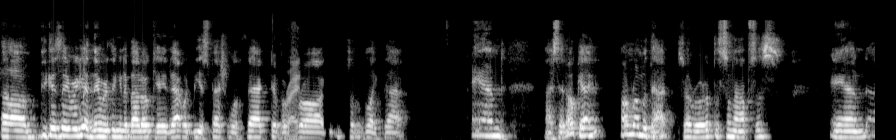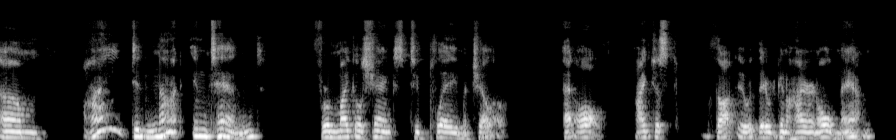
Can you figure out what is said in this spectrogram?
um, because they were again they were thinking about okay that would be a special effect of a right. frog something like that and i said okay i'll run with that so i wrote up the synopsis and um, i did not intend for michael shanks to play Machello at all i just thought it, they were going to hire an old man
